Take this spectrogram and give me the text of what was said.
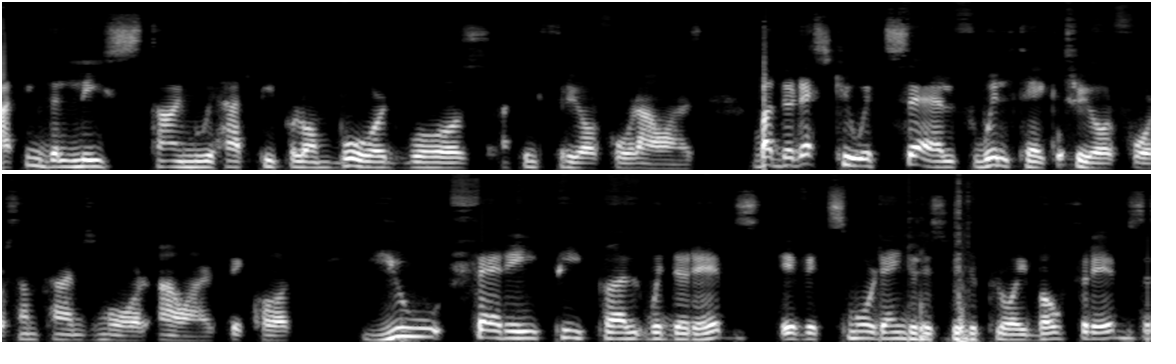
I think the least time we had people on board was, I think, three or four hours. But the rescue itself will take three or four, sometimes more hours because you ferry people with the ribs. If it's more dangerous, we deploy both ribs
